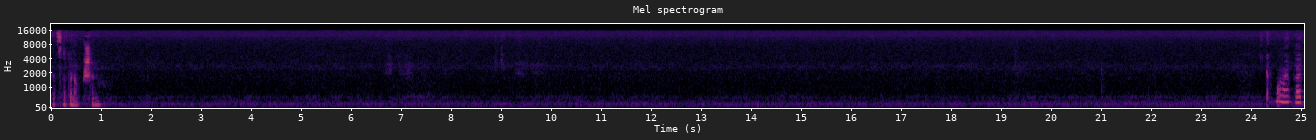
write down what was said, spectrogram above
that's not an option. IPad,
